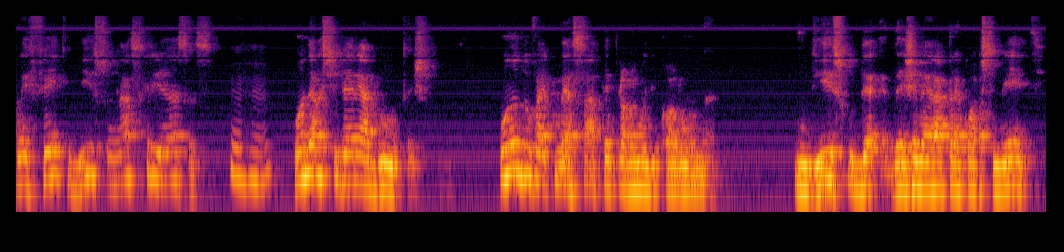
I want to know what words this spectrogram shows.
o efeito disso nas crianças. Uhum. Quando elas estiverem adultas, quando vai começar a ter problema de coluna? Um disco de, degenerar precocemente,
